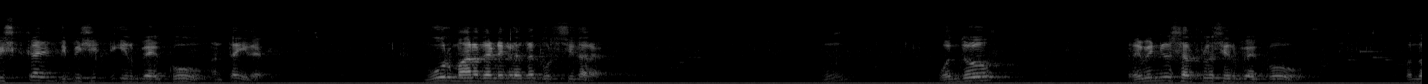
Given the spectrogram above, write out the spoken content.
ಫಿಸಿಕಲ್ ಡಿಫಿಸಿಟ್ ಇರಬೇಕು ಅಂತ ಇದೆ. ಮೂರು ಮಾನದಂಡಗಳನ್ನು ಗುರುತಿಸಿದ್ದಾರೆ. ಒಂದು ರೆವಿನ್ಯೂ ಸರ್ಪ್ಲಸ್ ಇರಬೇಕು. ಒಂದು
